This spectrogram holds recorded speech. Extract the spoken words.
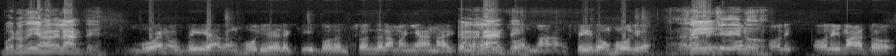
Buenos días, adelante. Buenos días, don Julio, del equipo del Sol de la Mañana. El que mejor Adelante. informa. Sí, don Julio. Adelante, Sí. Chirino. Oli- Olimato.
